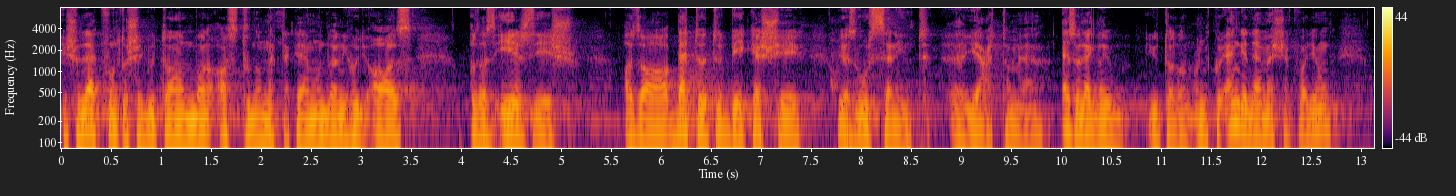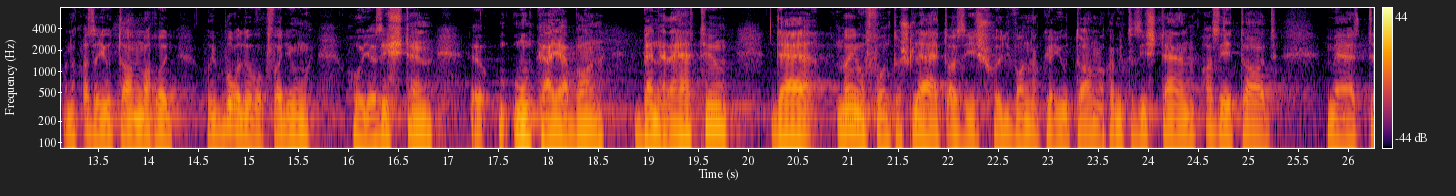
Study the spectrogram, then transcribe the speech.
és a legfontosabb jutalomban azt tudom nektek elmondani, hogy az az, az érzés, az a betöltött békesség, hogy az Úr szerint jártam el. Ez a legnagyobb jutalom. Amikor engedelmesek vagyunk, annak az a jutalma, hogy, hogy boldogok vagyunk, hogy az Isten munkájában benne lehetünk, de nagyon fontos lehet az is, hogy vannak olyan jutalmak, amit az Isten azért ad, mert,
